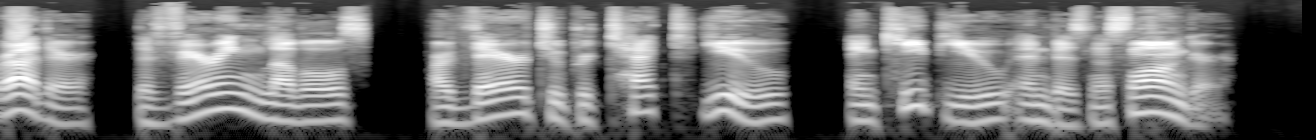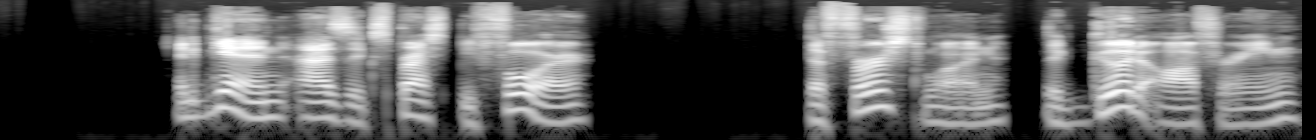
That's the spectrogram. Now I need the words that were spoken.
Rather, the varying levels are there to protect you and keep you in business longer. And again, as expressed before, the first one, the good offering,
